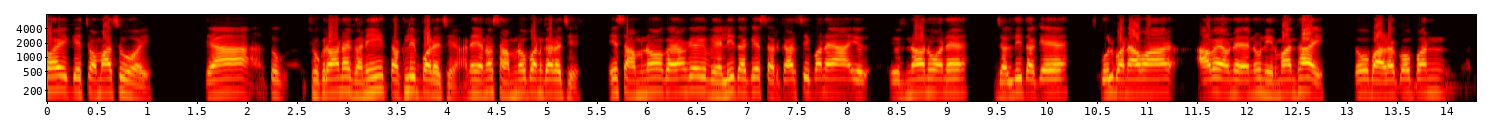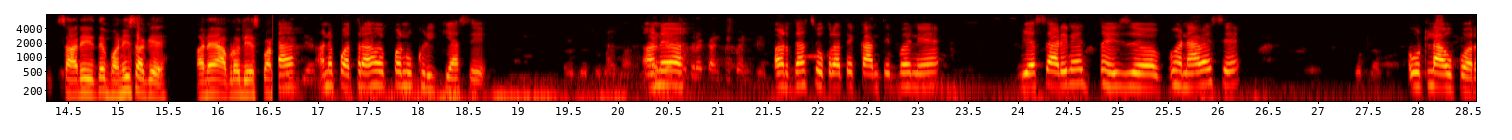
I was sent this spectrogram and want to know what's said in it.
હોય કે ચોમાસું હોય, ત્યાં તો છોકરાઓને ઘણી તકલીફ પડે છે અને એનો સામનો પણ કરે છે. એ સામનો કારણ કે વહેલી તકે સરકારશ્રી પણ આ યોજનાનું અને જલ્દી તકે સ્કૂલ બનાવવા આવે અને એનું નિર્માણ થાય, તો બાળકો પણ સારી રીતે ભણી શકે અને આપણો દેશ પણ અને પતરા પણ ઉખડી ગયા છે. અને અડધા છોકરા તે કાંતિભાઈને બેસાડીને ભણાવે છે. ઓટલા ઉપર.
